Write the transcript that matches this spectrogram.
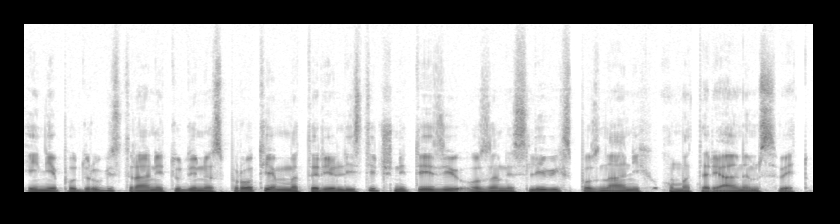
in je po drugi strani tudi nasprotje materialistični tezi o zanesljivih spoznanjih o materialnem svetu.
